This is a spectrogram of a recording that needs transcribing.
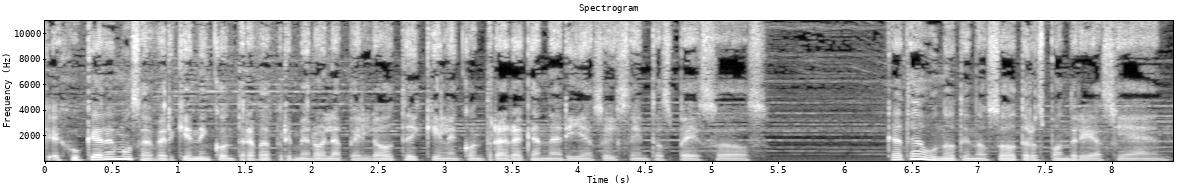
que jugáramos a ver quién encontraba primero la pelota y quien la encontrara ganaría 600 pesos. Cada uno de nosotros pondría 100.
